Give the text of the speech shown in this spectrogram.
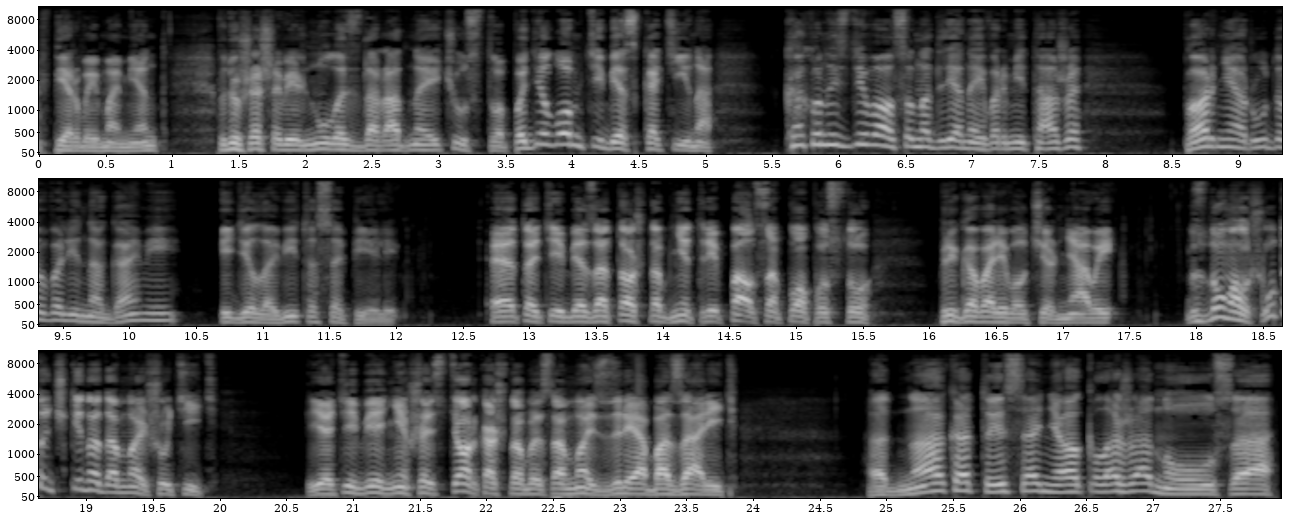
В первый момент в душе шевельнулось злорадное чувство. «По делам тебе, скотина!» Как он издевался над Леной в Эрмитаже! Парни орудовали ногами и деловито сопели. «Это тебе за то, чтоб не трепался попусту!» — приговаривал Чернявый. «Вздумал шуточки надо мной шутить? Я тебе не шестерка, чтобы со мной зря базарить!» «Однако ты, Санек, ложанулся!»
